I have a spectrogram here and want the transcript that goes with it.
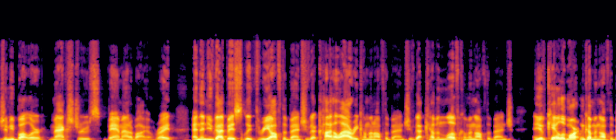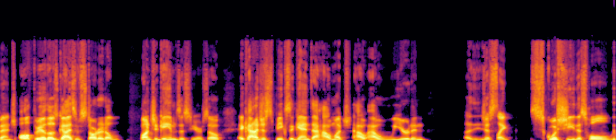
Jimmy Butler, Max Strus, Bam Adebayo, right? And then you've got basically three off the bench. You've got Kyle Lowry coming off the bench. You've got Kevin Love coming off the bench, and you have Caleb Martin coming off the bench. All three of those guys have started a bunch of games this year, so it kind of just speaks again to how much how how weird and uh, just like squishy this whole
